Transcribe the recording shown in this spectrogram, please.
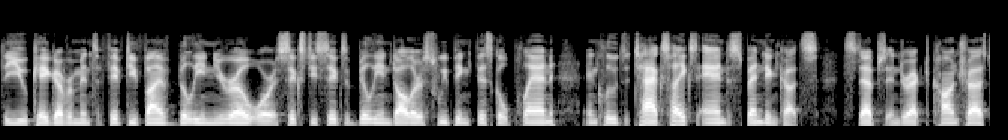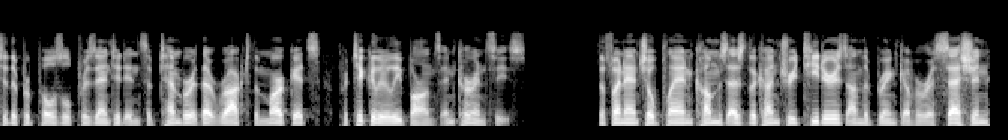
The UK government's 55 billion euro or 66 billion dollar sweeping fiscal plan includes tax hikes and spending cuts, steps in direct contrast to the proposal presented in September that rocked the markets, particularly bonds and currencies. The financial plan comes as the country teeters on the brink of a recession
